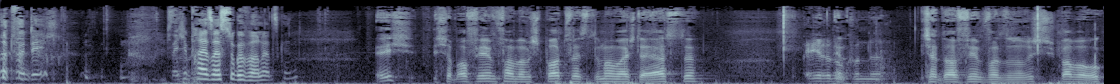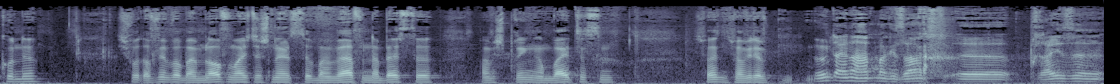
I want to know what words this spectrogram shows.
Und für dich? Welche Preise hast du gewonnen als Kind? Ich, ich habe auf jeden Fall beim Sportfest immer war ich der Erste. Ehrenurkunde. Ich hatte auf jeden Fall so eine richtig Baba-Urkunde. Ich wurde auf jeden Fall beim Laufen war ich der Schnellste, beim Werfen der Beste, beim Springen am weitesten. Ich weiß nicht, mal wieder. Irgendeiner hat mal gesagt, äh, Preise,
